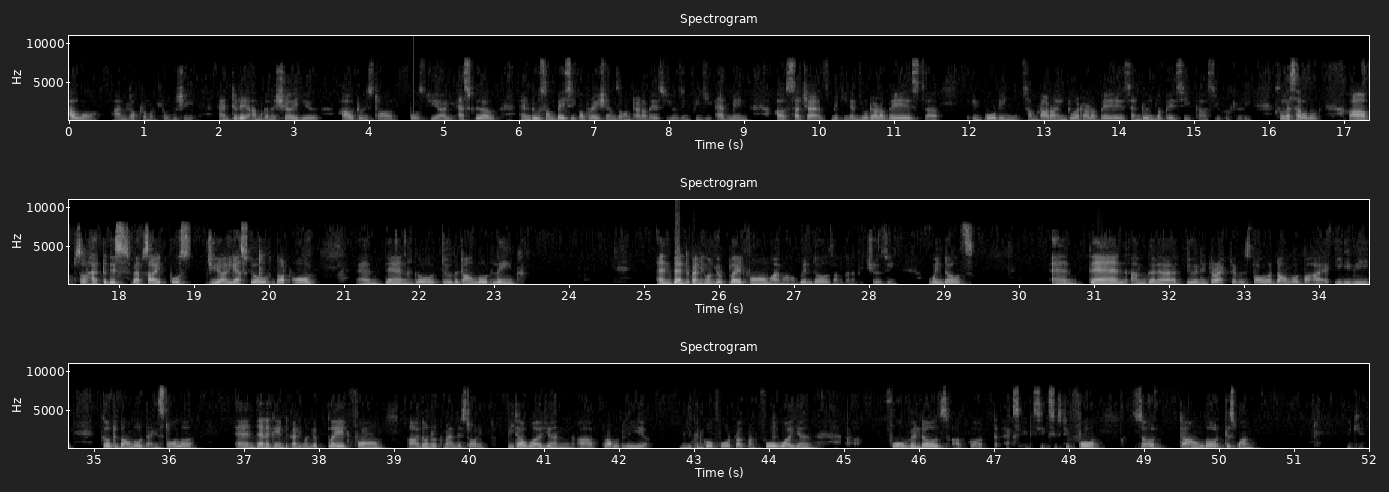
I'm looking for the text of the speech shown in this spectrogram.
Hello, I'm Dr. Matloob Khushi, and today I'm going to show you how to install PostgreSQL and do some basic operations on database using pgadmin, uh, such as making a new database, uh, importing some data into a database, and doing a basic uh, SQL query. So let's have a look. Uh, so head to this website, postgresql.org, and then go to the download link. And then depending on your platform, I'm on Windows, I'm going to be choosing Windows and then I'm gonna do an interactive installer download by EDB, go to download the installer, and then again, depending on your platform, I don't recommend installing beta version, uh, probably you can go for 12.4 version. For Windows, I've got x86-64, so download this one. Okay,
